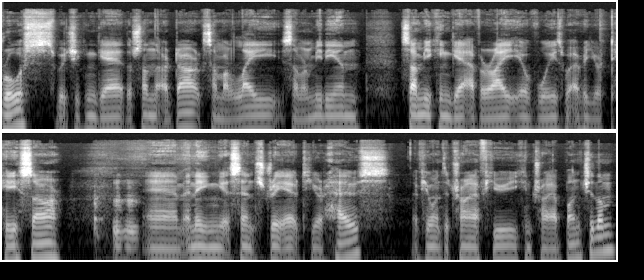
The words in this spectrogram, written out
roasts which you can get. There's some that are dark, some are light, some are medium. Some you can get a variety of ways, whatever your tastes are hmm um, and they can get sent straight out to your house. If you want to try a few, you can try a bunch of them.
